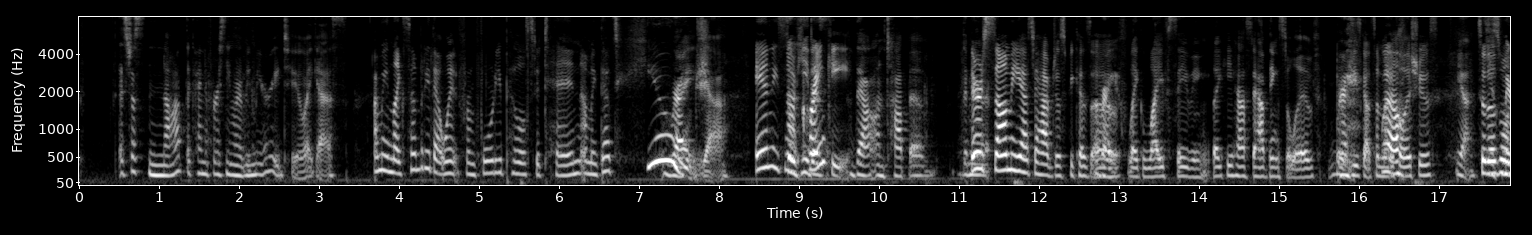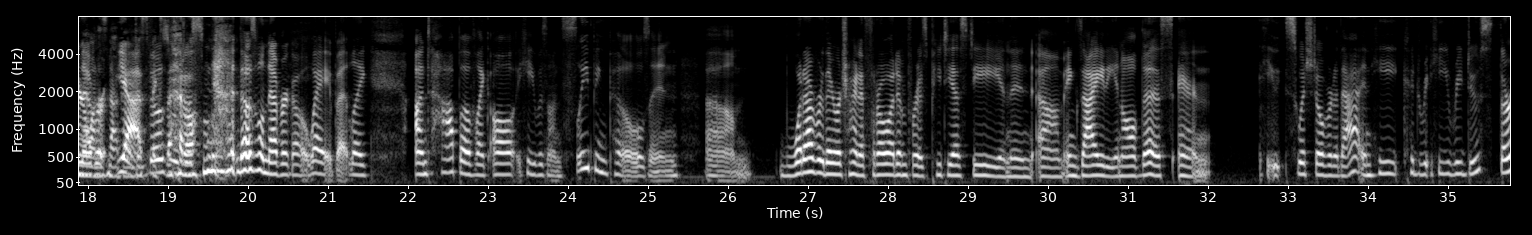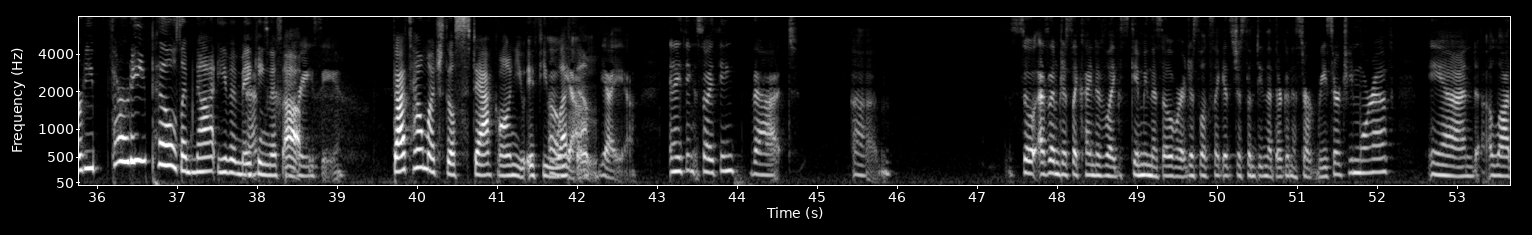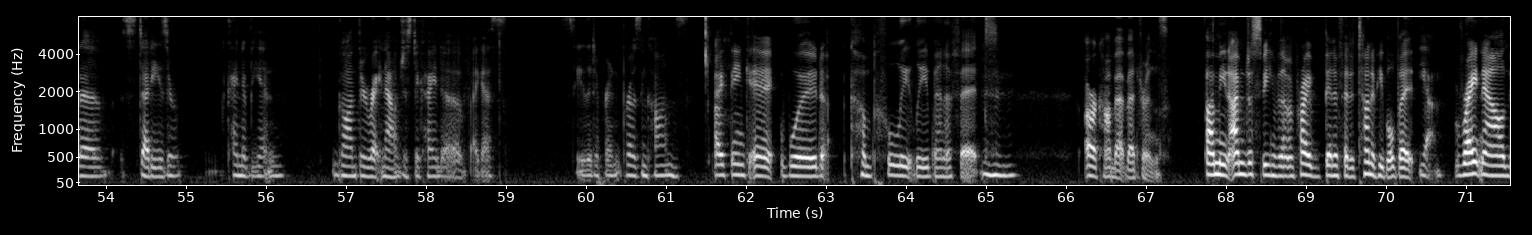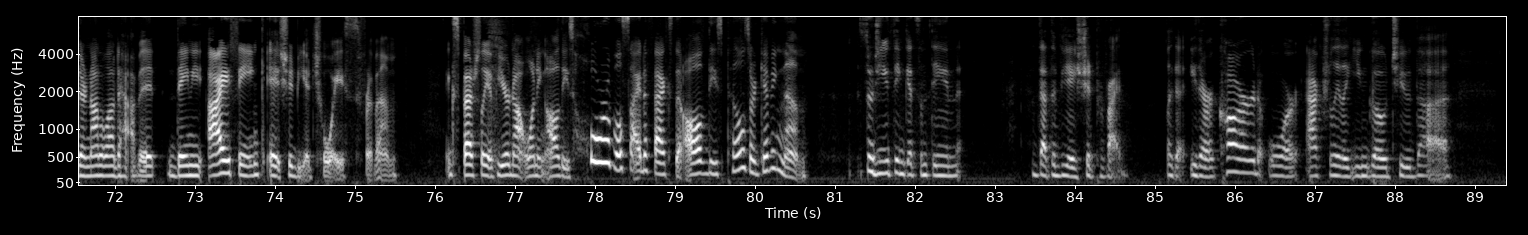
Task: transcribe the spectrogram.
it's just not the kind of person you want to be married to i guess I mean, like somebody that went from 40 pills to 10, I'm like, that's huge. Right, yeah And he's so not he cranky. that on top of the There's some he has to have just because of Right. like life saving, like he has to have things to live. Right. He's got some Well, medical issues. yeah, So those will never, yeah, just those will just, those will never go away. But like on top of like all, he was on sleeping pills and, um, whatever they were trying to throw at him for his PTSD and then um, anxiety and all this and he switched over to that and he could re- he reduced 30 30 pills I'm not even making That's this up crazy that's how much they'll stack on you if you oh let yeah. them. Yeah yeah. And i think so i think that um so as i'm just like kind of like skimming this over it just looks like it's just something that they're going to start researching more of. And a lot of studies are kind of being gone through right now just to kind of i guess see the different pros and cons. I think it would completely benefit Mm-hmm. our combat veterans. I mean, I'm just speaking for them. It probably benefit a ton of people, but Yeah. right now they're not allowed to have it. They need. I think it should be a choice for them, especially if you're not wanting all these horrible side effects that all of these pills are giving them. So, do you think it's something that the VA should provide, like a, either a card or actually like you can go to the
